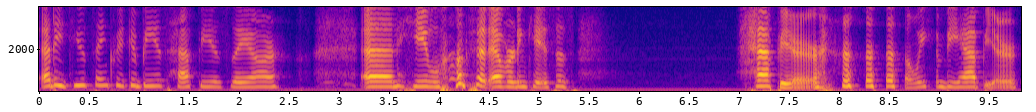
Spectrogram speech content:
Eddie, do you think we could be as happy as they are? And he looks at Edward and Kate and says, Happier. we can be happier.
